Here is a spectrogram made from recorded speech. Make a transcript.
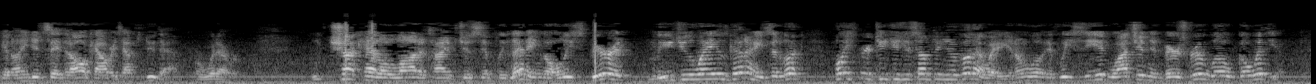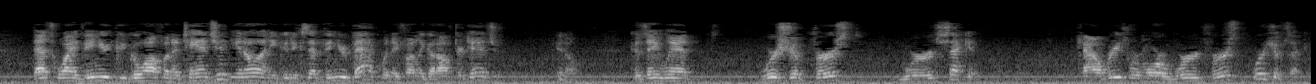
You know, he didn't say that all Calvaries have to do that, or whatever. Chuck had a lot of times just simply letting the Holy Spirit lead you the way he was gonna. He said, look, Holy Spirit teaches you something, you know, go that way. You know, well, if we see it, watch it, and it bears fruit, we'll go with you. That's why Vineyard could go off on a tangent, you know, and he could accept Vineyard back when they finally got off their tangent, you know, because they went worship first, word second. Calvaries were more word first, worship second,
